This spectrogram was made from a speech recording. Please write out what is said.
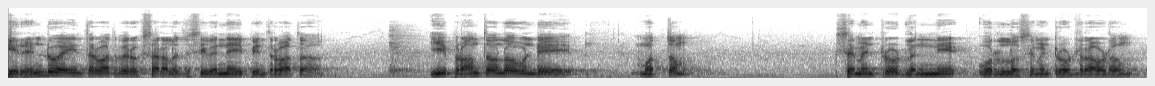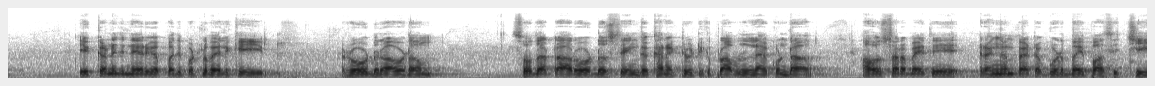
ఈ రెండు అయిన తర్వాత మీరు ఒకసారి ఆలోచిస్తే ఇవన్నీ అయిపోయిన తర్వాత ఈ ప్రాంతంలో ఉండే మొత్తం సిమెంట్ రోడ్లన్నీ ఊర్లో సిమెంట్ రోడ్లు రావడం ఇక్కడి నుంచి నేరుగా పది పుట్ల బయలుకి రోడ్డు రావడం సో దట్ ఆ రోడ్డు వస్తే ఇంకా కనెక్టివిటీకి ప్రాబ్లం లేకుండా అవసరమైతే రంగంపేటకు కూడా బైపాస్ ఇచ్చి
